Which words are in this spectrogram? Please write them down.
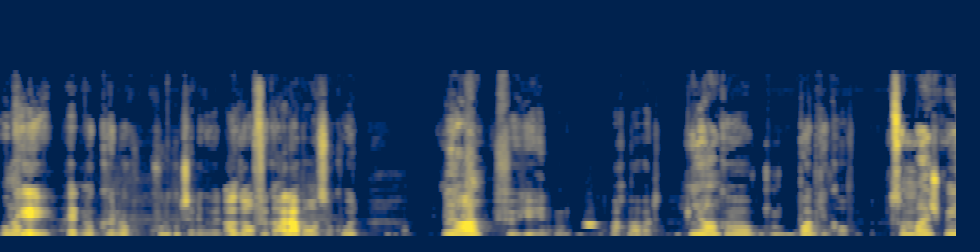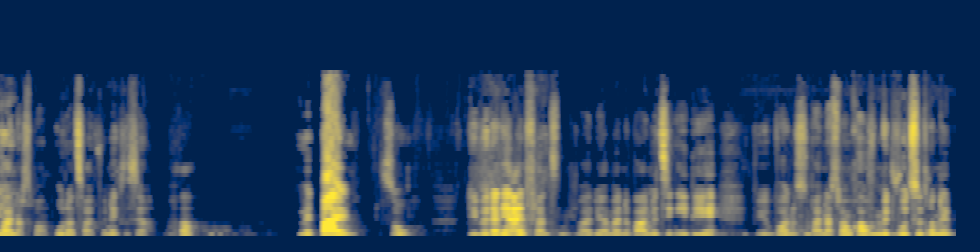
Okay, hätten wir, können wir coole Gutscheine gewinnen. Also auch für Galabau ist doch cool. Wenn Ja, Für hier hinten, mach mal was. ja, Können wir ein Bäumchen kaufen. zum Ein Beispiel. Weihnachtsbaum. Oder zwei für nächstes Jahr. Ha. Mit Ballen. So. Die wir dann hier einpflanzen, weil wir haben eine wahnwitzige Idee. Wir wollen uns einen Weihnachtsbaum kaufen mit Wurzel drin,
